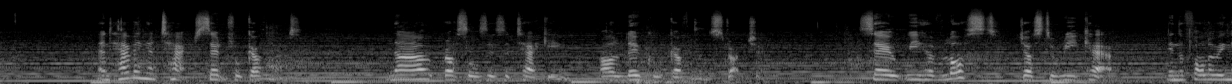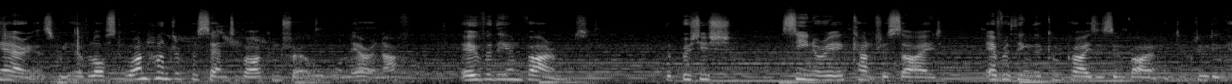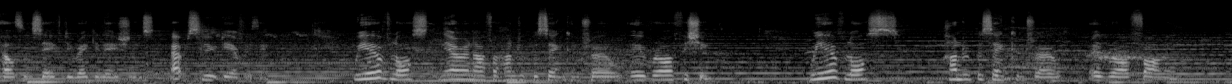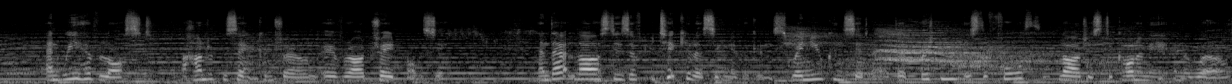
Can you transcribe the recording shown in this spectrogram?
And having attacked central government, now Brussels is attacking our local government structure. So we have lost, just to recap, in the following areas. We have lost 100% of our control, or near enough, over the environment. The British scenery, countryside, everything that comprises environment, including health and safety regulations, absolutely everything. We have lost near enough 100% control over our fishing. We have lost 100% control over our farming and we have lost 100% control over our trade policy. And that last is of particular significance when you consider that Britain is the fourth largest economy in the world,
